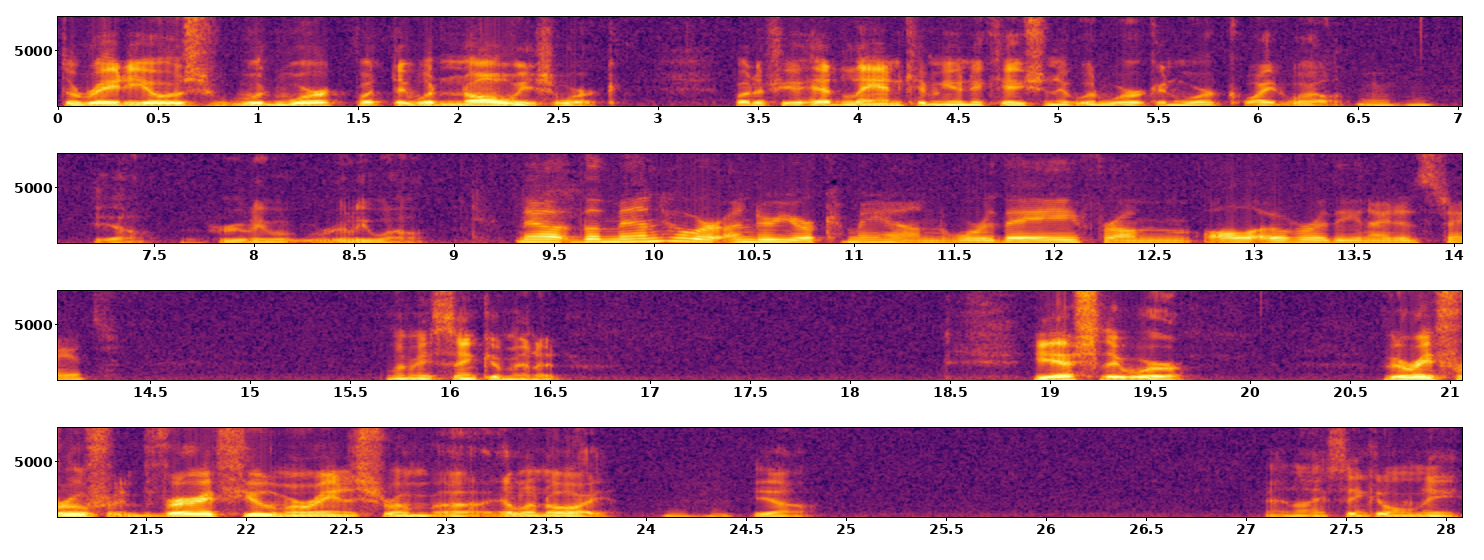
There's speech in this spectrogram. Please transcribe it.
the radios would work, but they wouldn't always work. But if you had land communication, it would work and work quite well. Yeah, really, really well. now the men who were under your command were they from all over the united states Let me think a minute. Yes, they were. Very few, very few Marines from uh, Illinois. Yeah. And I think only,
